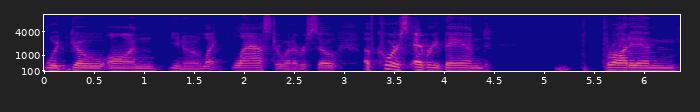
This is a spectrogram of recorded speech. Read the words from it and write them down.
would go on, you know, like last or whatever. So of course every band brought in,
